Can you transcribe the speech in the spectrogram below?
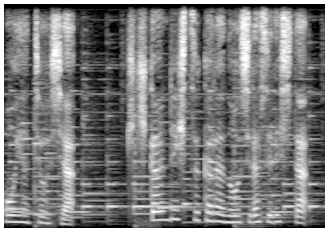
本屋庁舎危機管理室からのお知らせでした。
